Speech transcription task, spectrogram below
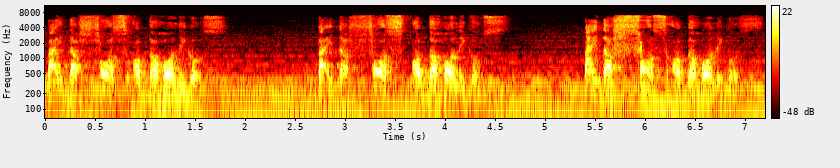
By the force of the Holy Ghost. By the force of the Holy Ghost. By the force of the Holy Ghost.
